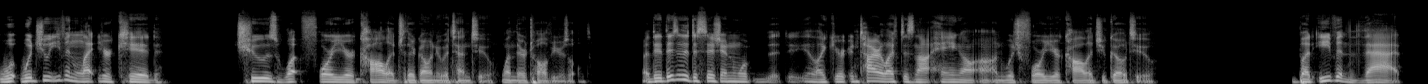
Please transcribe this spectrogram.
W- would you even let your kid choose what four year college they're going to attend to when they're 12 years old. This is a decision, like your entire life does not hang on which four year college you go to. But even that,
